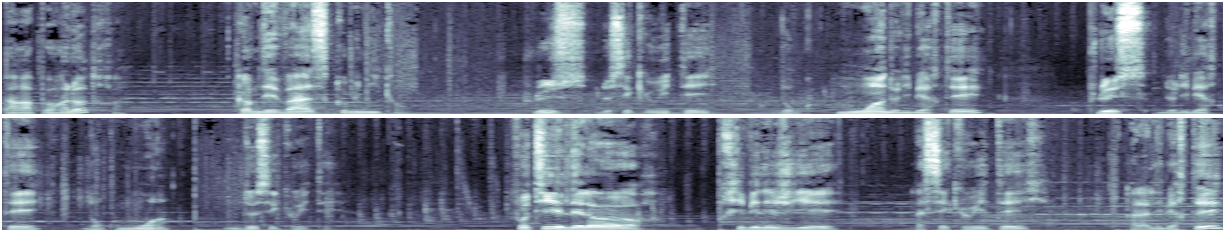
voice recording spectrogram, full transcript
par rapport à l'autre, comme des vases communicants. Plus de sécurité, donc moins de liberté. Plus de liberté, donc moins de sécurité. Faut-il dès lors privilégier la sécurité à la liberté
